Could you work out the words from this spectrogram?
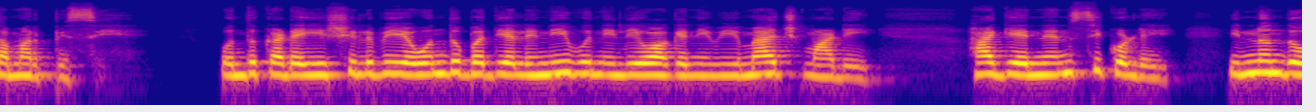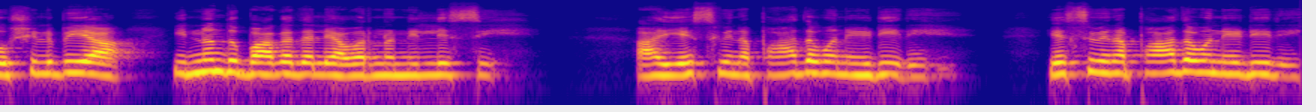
ಸಮರ್ಪಿಸಿ. ಒಂದು ಕಡೆ ಈ ಶಿಲುಬೆಯ ಒಂದು ಬದಿಯಲ್ಲಿ ನೀವು ನಿಲ್ಲುವಾಗ ನೀವು ಇಮ್ಯಾಜ್ ಮಾಡಿ, ಹಾಗೆ ನೆನೆಸಿಕೊಳ್ಳಿ. ಇನ್ನೊಂದು ಶಿಲುಬೆಯ ಇನ್ನೊಂದು ಭಾಗದಲ್ಲಿ ಅವರನ್ನು ನಿಲ್ಲಿಸಿ. ಆ ಯೇಸುವಿನ ಪಾದವನ್ನು ಇಡೀರಿ ಯೇಸುವಿನ ಪಾದವನ್ನು ಇಡೀರಿ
